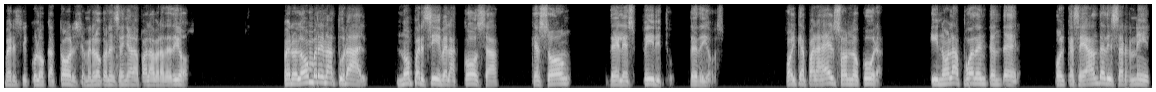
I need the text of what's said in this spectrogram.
versículo 14. Mira lo que nos enseña la palabra de Dios. Pero el hombre natural no percibe las cosas que son del Espíritu de Dios, porque para él son locura y no la puede entender porque se han de discernir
